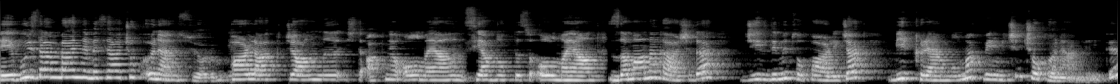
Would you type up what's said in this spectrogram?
E, bu yüzden ben de mesela çok önemsiyorum. Parlak, canlı, işte akne olmayan, siyah noktası olmayan, zamana karşı da cildimi toparlayacak bir krem bulmak benim için çok önemliydi.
